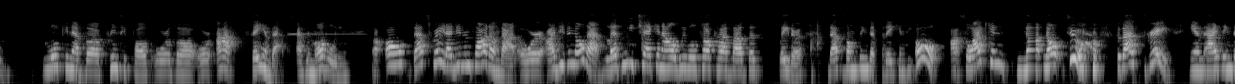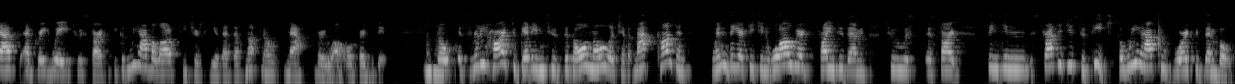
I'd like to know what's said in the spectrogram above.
looking at the principals or the or us saying that as a modeling oh that's great. I didn't thought on that or i didn't know that. Let me check and i'll we will talk about this later. That's something that they can see. Oh uh, so i can not know too. So that's great. And i think that's a great way to start because we have a lot of teachers here that does not know math very well or very deep. Mm-hmm. so it's really hard to get into this whole knowledge of math content when they are teaching while we're trying to them to uh, start thinking strategies to teach so we have to work with them both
